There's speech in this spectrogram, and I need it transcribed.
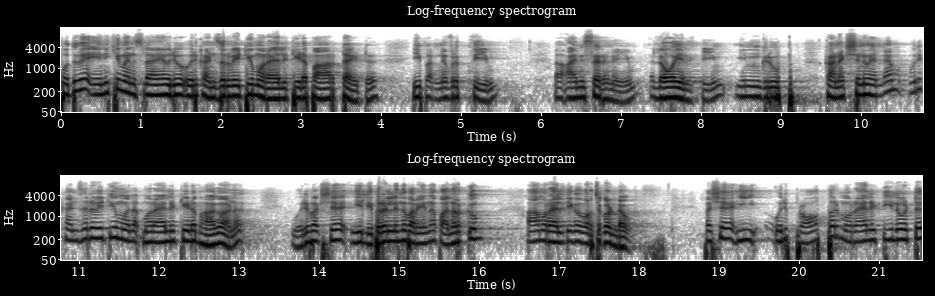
പൊതുവെ എനിക്ക് മനസ്സിലായ ഒരു ഒരു കൺസർവേറ്റീവ് മൊറാലിറ്റിയുടെ പാർട്ടായിട്ട് ഈ പറഞ്ഞ വൃത്തിയും അനുസരണയും ലോയൽറ്റിയും ഇൻ ഗ്രൂപ്പ് കണക്ഷനും എല്ലാം ഒരു കൺസർവേറ്റീവ് മൊറാലിറ്റിയുടെ ഭാഗമാണ്. ഒരു പക്ഷേ ഈ ലിബറൽ എന്ന് പറയുന്ന പലർക്കും ആ മൊറാലിറ്റിയൊക്കെ കുറച്ചൊക്കെ ഉണ്ടാവും. പക്ഷേ ഈ ഒരു പ്രോപ്പർ മൊറാലിറ്റിയിലോട്ട്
